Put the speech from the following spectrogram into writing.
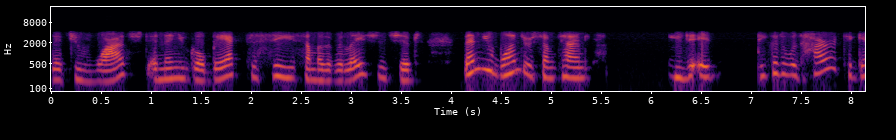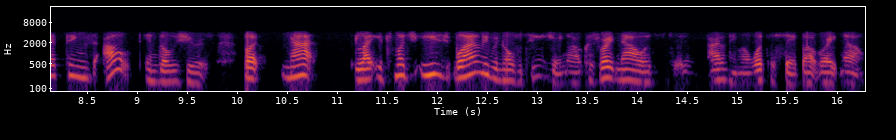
that you've watched and then you go back to see some of the relationships then you wonder sometimes you it because it was hard to get things out in those years but not like it's much easier. Well, I don't even know if it's easier now because right now it's I don't even know what to say about right now.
